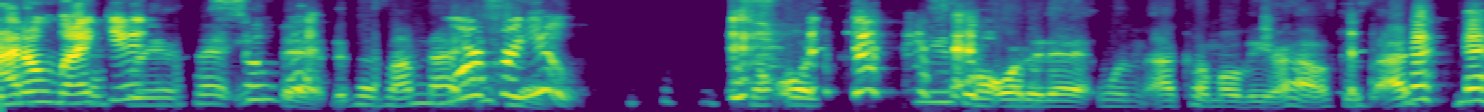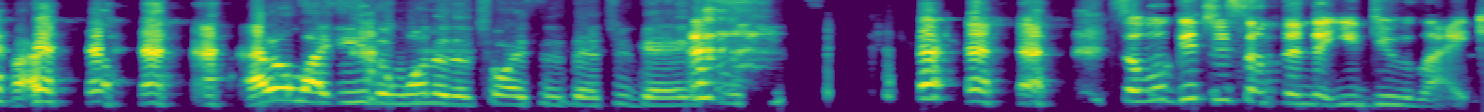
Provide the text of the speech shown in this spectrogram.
I don't like it. So that because I'm not more for you. don't order, please don't order that when I come over your house because I, I I don't like either one of the choices that you gave. so we'll get you something that you do like,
